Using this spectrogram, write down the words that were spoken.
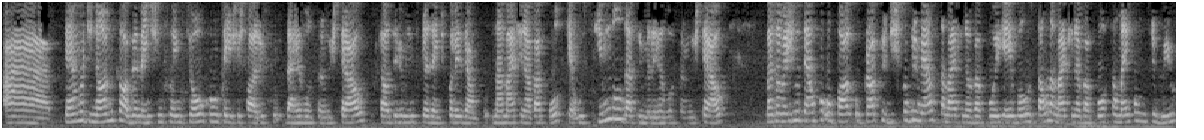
a termodinâmica, obviamente, influenciou o contexto histórico da Revolução Industrial, porque ela teve muito presente, por exemplo, na máquina a vapor, que é o símbolo da primeira Revolução Industrial, mas, ao mesmo tempo, o, o próprio descobrimento da máquina a vapor e a evolução da máquina a vapor também contribuiu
